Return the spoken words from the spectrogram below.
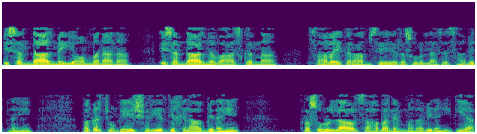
اس انداز میں یوم منانا، اس انداز میں واز کرنا صحابہ کرام سے رسول اللہ سے ثابت نہیں۔ مگر چونکہ یہ شریعت کے خلاف بھی نہیں، رسول اللہ اور صحابہ نے منع بھی نہیں کیا۔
